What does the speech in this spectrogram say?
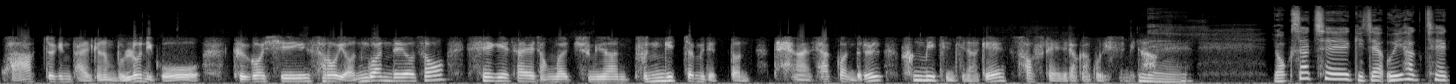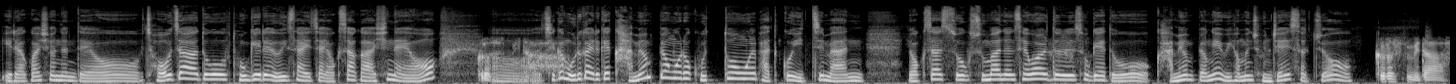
과학적인 발견은 물론이고 그것이 서로 연관되어서 세계사에 정말 중요한 분기점이 됐던 다양한 사건들을 흥미진진하게 서술해 내려가고 있습니다. 네. 역사책이자 의학책이라고 하셨는데요. 저자도 독일의 의사이자 역사가시네요. 그렇습니다. 어, 지금 우리가 이렇게 감염병으로 고통을 받고 있지만 역사 속 수많은 세월들 속에도 감염병의 위험은 존재했었죠. 그렇습니다.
